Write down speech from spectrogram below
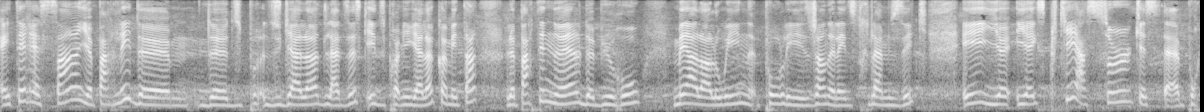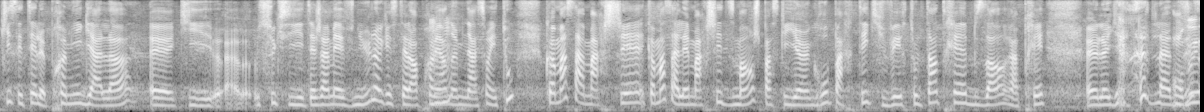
intéressant. Il a parlé de, de- du, pr- du gala de la disque et du premier gala comme étant le party de Noël de bureau, mais à l'Halloween pour les gens de l'industrie de la musique. Et il a, il a expliqué à ceux que, pour qui c'était le premier gala, euh, qui, euh, ceux qui n'y étaient jamais venus, là, que c'était leur première nomination et tout, comment ça marchait, comment ça allait marcher dimanche, parce qu'il y a un gros party qui vire tout le temps très bizarre après euh, le gala de la On disque. veut,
